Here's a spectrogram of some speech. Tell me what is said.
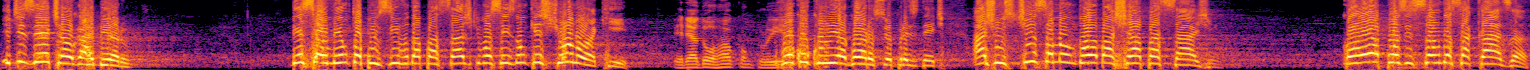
e dizer, Tiago Carribeiro, desse aumento abusivo da passagem que vocês não questionam aqui. Vereador Ró, concluir. Vou concluir agora, senhor presidente. A justiça mandou abaixar a passagem. Qual é a posição dessa casa?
